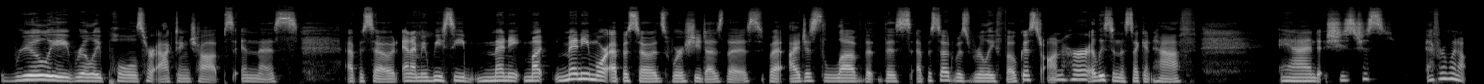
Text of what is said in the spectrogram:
really, really pulls her acting chops in this episode. And I mean, we see many, much, many more episodes where she does this, but I just love that this episode was really focused on her, at least in the second half. And she's just, everyone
